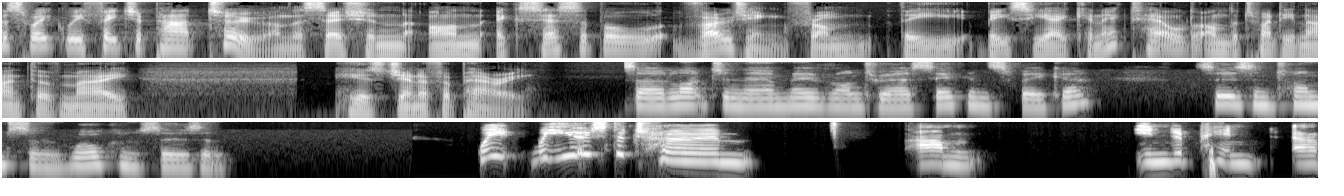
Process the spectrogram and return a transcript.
This week we feature part two on the session on accessible voting from the BCA Connect held on the 29th of May. Here's Jennifer Parry. So I'd like to now move on to our second speaker, Susan Thompson. Welcome, Susan. We, we use the term um, independent, uh,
